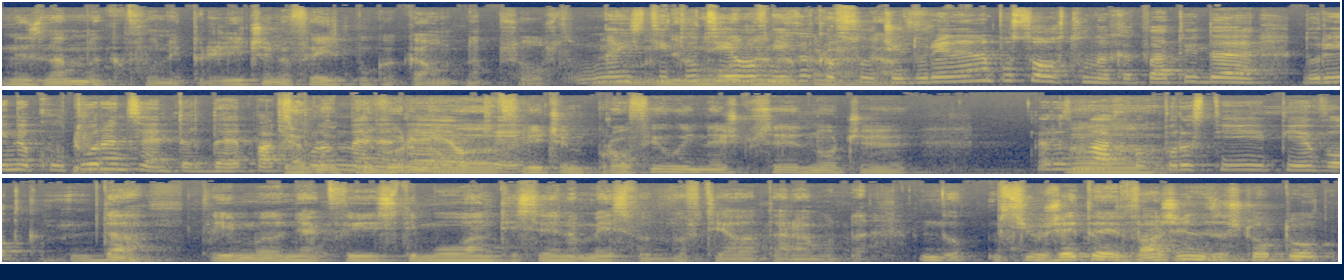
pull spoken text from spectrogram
не знам на какво не прилича на Фейсбук акаунт на посолството. На Не- не институция мога в да никакъв направя, случай. да. Дори не на посолство, на каквато и да е. Дори и на културен център да е. Пак Тя е според мен не е окей. в личен профил и нещо се едно, че Размахва А, пръсти и пие водка. Да, има някакви стимуланти се намесват в цялата работа. Но сюжета е важен, защото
